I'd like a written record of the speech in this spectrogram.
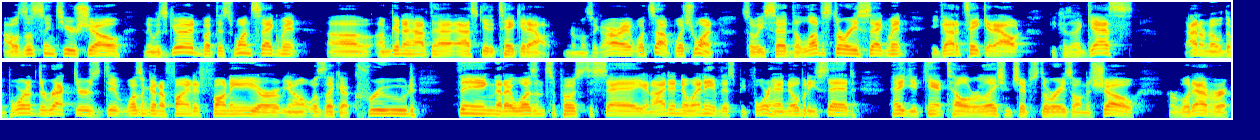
I was listening to your show and it was good, but this one segment, uh, I'm going to have to ha- ask you to take it out. And I was like, all right, what's up? Which one? So he said, the love story segment, you got to take it out because I guess I don't know, the board of directors did, wasn't going to find it funny or, you know, it was like a crude thing that I wasn't supposed to say. And I didn't know any of this beforehand. Nobody said, hey, you can't tell relationship stories on the show or whatever.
